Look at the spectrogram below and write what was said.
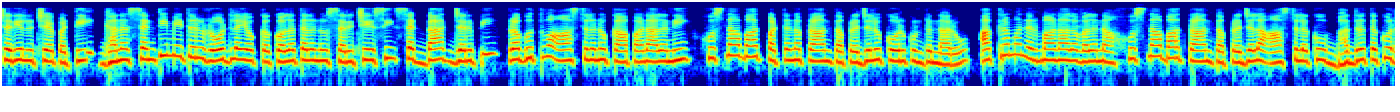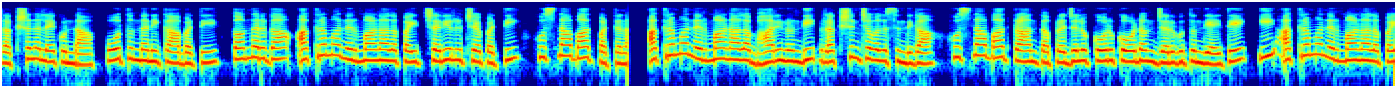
చర్యలు చేపట్టి ఘన సెంటీమీటరు రోడ్ల యొక్క కొలతలను సరిచేసి సెట్ బ్యాక్ జరిపి ప్రభుత్వ ఆస్తులను కాపాడాలని హుస్నాబాద్ పట్టణ ప్రాంత ప్రజలు కోరుకుంటున్నారు. అక్రమ నిర్మాణాల వలన హుస్నాబాద్ ప్రాంత ప్రజల ఆస్తులకు భద్రతకు రక్షణ లేకుండా పోతుందని కాబట్టి తొందరగా అక్రమ నిర్మాణాలపై చర్యలు చేపట్టి హుస్నాబాద్ పట్టణ అక్రమ నిర్మాణాల బారి నుండి రక్షించవలసిందిగా హుస్నాబాద్ ప్రాంత ప్రజలు కోరుకోవడం జరుగుతుంది. అయితే ఈ అక్రమ నిర్మాణాలపై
